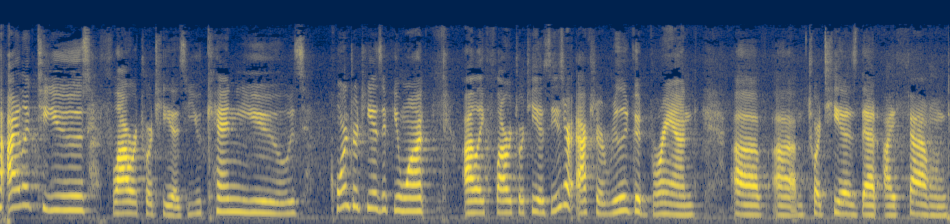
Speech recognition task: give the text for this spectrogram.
I like to use flour tortillas. You can use corn tortillas if you want. I like flour tortillas. These are actually a really good brand of um, tortillas that I found.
